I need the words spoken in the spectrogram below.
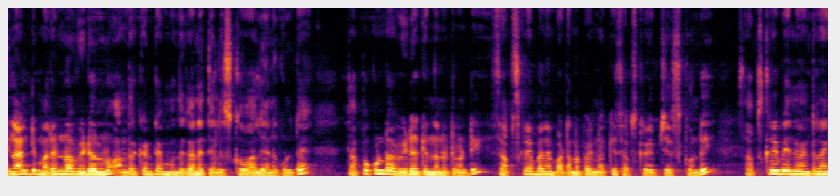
ఇలాంటి మరెన్నో వీడియోలను అందరికంటే ముందుగానే తెలుసుకోవాలి అనుకుంటే తప్పకుండా వీడియో కింద ఉన్నటువంటి సబ్స్క్రైబ్ అనే బటన్ పైన నొక్కి సబ్స్క్రైబ్ చేసుకోండి. సబ్స్క్రైబ్ అయిన వెంటనే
